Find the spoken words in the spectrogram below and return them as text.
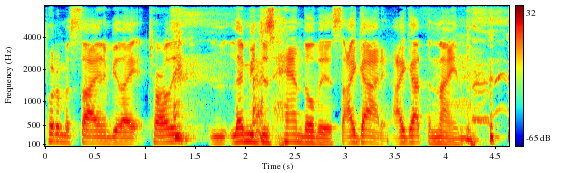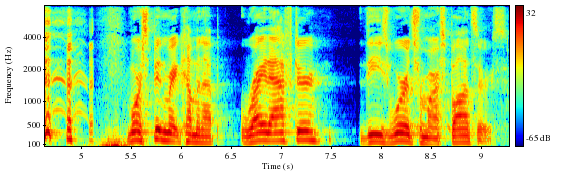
put him aside and be like, Charlie, let me just handle this. I got it. I got the ninth. More spin rate coming up right after these words from our sponsors.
